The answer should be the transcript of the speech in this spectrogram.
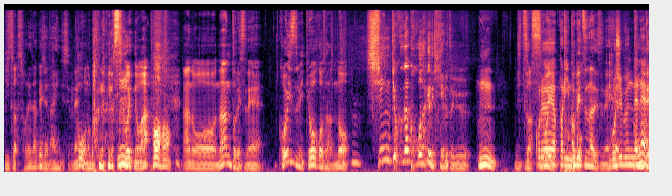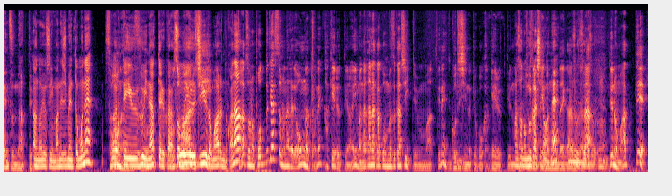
実はそれだけじゃないんですよねこの番組のすごいのは、はあはあ。のなんとですね小泉京子さんの新曲がここだけで聴けるというあうん実はすごいこれはやっぱり今特別なですねご自分でねコンテンツになってる。あの要するにマネジメントもねそうっていうふうになってるからそういう自由度もあるのかあなとそのポッドキャストの中で音楽をねかけるっていうのは今なかなかこう難しいっていうのもあってねご自身の曲をかけるっていうのあその昔のね。問題があるからっていうのもあって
